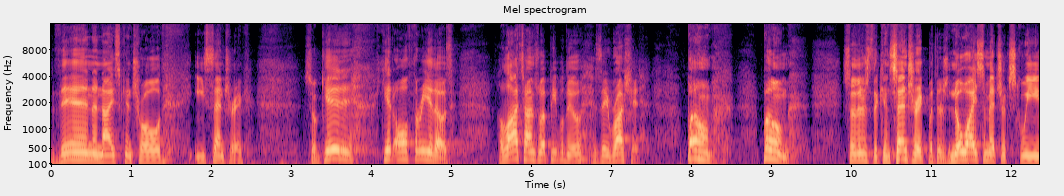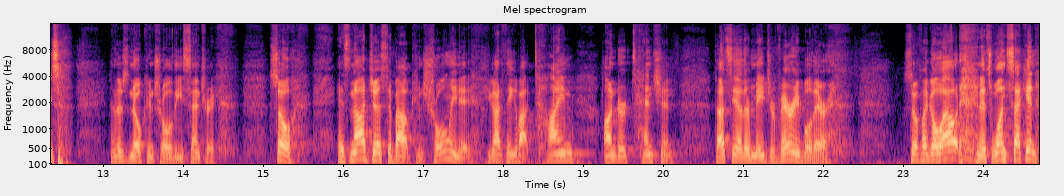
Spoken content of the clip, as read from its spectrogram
Then a nice controlled eccentric. So get, get all three of those. A lot of times what people do is they rush it. Boom, boom. So there's the concentric, but there's no isometric squeeze and there's no controlled eccentric. So it's not just about controlling it. You got to think about time under tension. That's the other major variable there. So if I go out and it's one second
